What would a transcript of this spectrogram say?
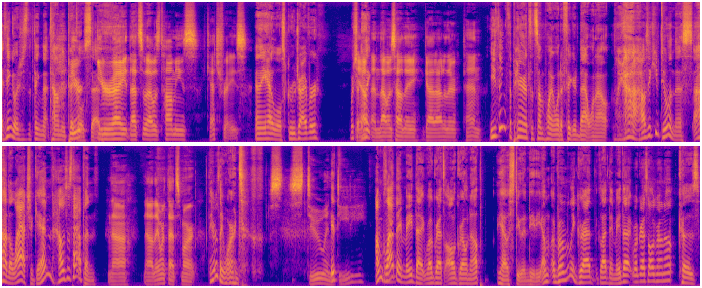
I think it was just the thing that Tommy Pickles you're, said, You're right. That's that was Tommy's catchphrase. and then he had a little screwdriver, which Yeah, like and that was how they got out of their pen. you think the parents at some point would have figured that one out. Like, ah, how's he keep doing this? Ah, the latch again? How does this happen? Nah, no, they weren't that smart. They really weren't. S- Stu and It- Dee Dee. I'm glad they made that Rugrats all grown up. Yeah, it was Stu and Dee Dee. I'm, I'm really glad glad they made that Rugrats all grown up because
